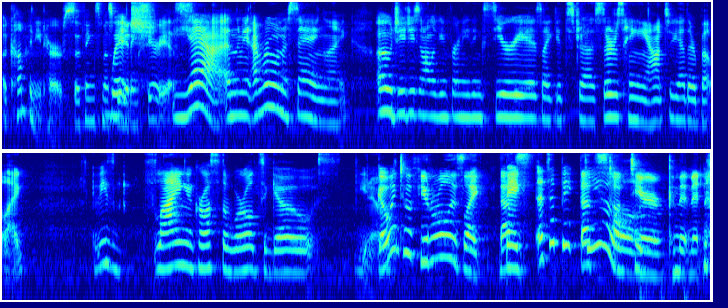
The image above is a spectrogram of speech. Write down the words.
accompanied her, so things must be getting serious. Yeah, and I mean everyone was saying like, "Oh, Gigi's not looking for anything serious. Like it's just they're just hanging out together." But like, if he's flying across the world to go, you know, Going to a funeral is like that's big. That's a big that's deal. top tier commitment.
